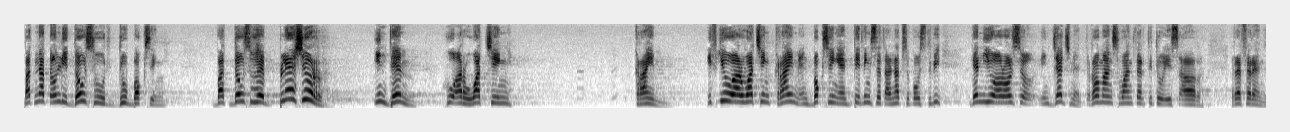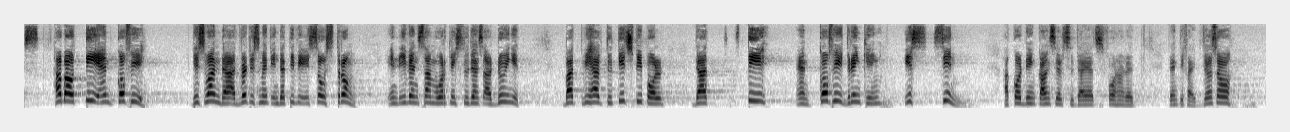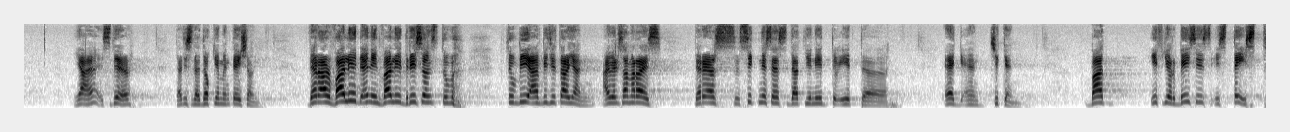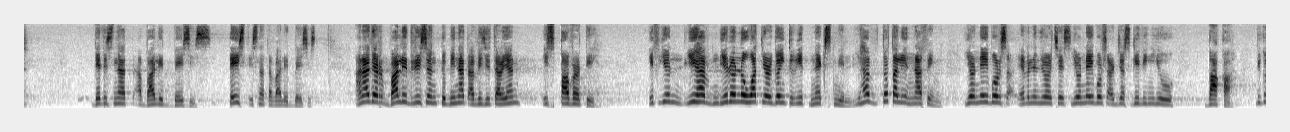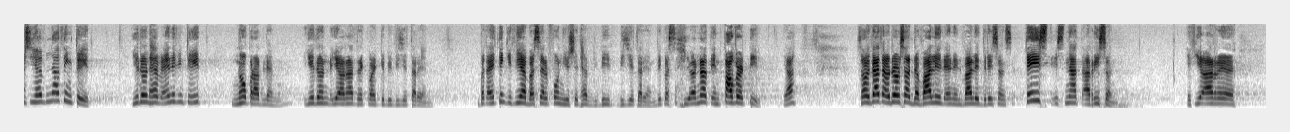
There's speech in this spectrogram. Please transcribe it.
But not only those who do boxing, but those who have pleasure in them who are watching crime. If you are watching crime and boxing and things that are not supposed to be, then you are also in judgment. Romans 1.32 is our reference. How about tea and coffee? This one, the advertisement in the TV is so strong and even some working students are doing it. But we have to teach people that tea and coffee drinking is sin, according Council to Diets 425. So, yeah, it's there. That is the documentation. There are valid and invalid reasons to, to be a vegetarian? I will summarize. There are sicknesses that you need to eat uh, egg and chicken. But if your basis is taste, that is not a valid basis. Taste is not a valid basis. Another valid reason to be not a vegetarian is poverty. If you, you, have, you don't know what you're going to eat next meal, you have totally nothing. Your neighbors, Evelyn George says, your neighbors are just giving you baka because you have nothing to eat. You don't have anything to eat, no problem. You, don't, you are not required to be vegetarian. But I think if you have a cell phone, you should have be vegetarian because you are not in poverty. Yeah? So that those are the valid and invalid reasons. Taste is not a reason. If you are, uh,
